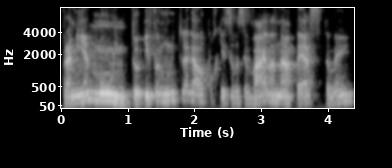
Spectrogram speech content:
para mim é muito. E foi muito legal, porque se você vai lá na peça também,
